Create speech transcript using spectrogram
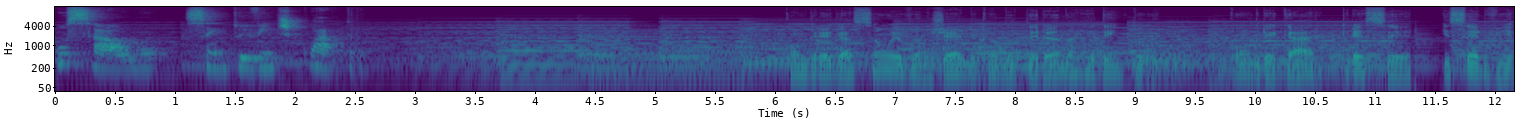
o Salmo 124. Congregação Evangélica Luterana Redentor Congregar, Crescer e Servir.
